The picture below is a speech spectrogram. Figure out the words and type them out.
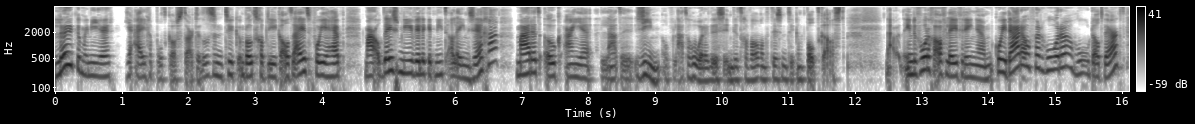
leuke manier je eigen podcast starten. Dat is natuurlijk een boodschap die ik altijd voor je heb. Maar op deze manier wil ik het niet alleen zeggen, maar het ook aan je laten zien of laten horen. Dus in dit geval, want het is natuurlijk een podcast. Nou, in de vorige aflevering um, kon je daarover horen hoe dat werkt.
